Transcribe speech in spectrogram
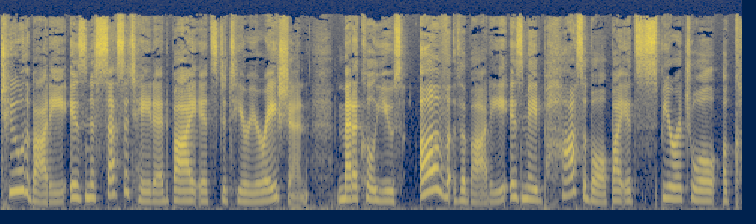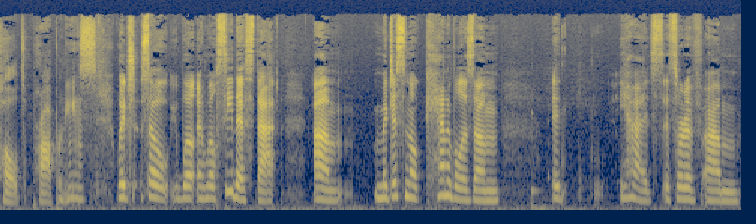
to the body is necessitated by its deterioration. Medical use of the body is made possible by its spiritual occult properties. Mm-hmm. Which so we'll and we'll see this that um medicinal cannibalism it yeah, it's it's sort of um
